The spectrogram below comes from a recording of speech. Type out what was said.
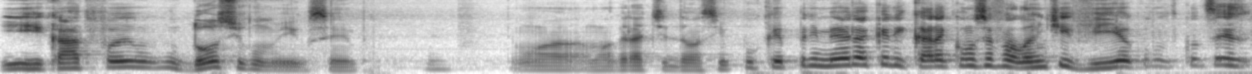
E Ricardo foi um doce comigo sempre. Uma, uma gratidão, assim, porque primeiro é aquele cara que, como você falou, a gente via. Quando você,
